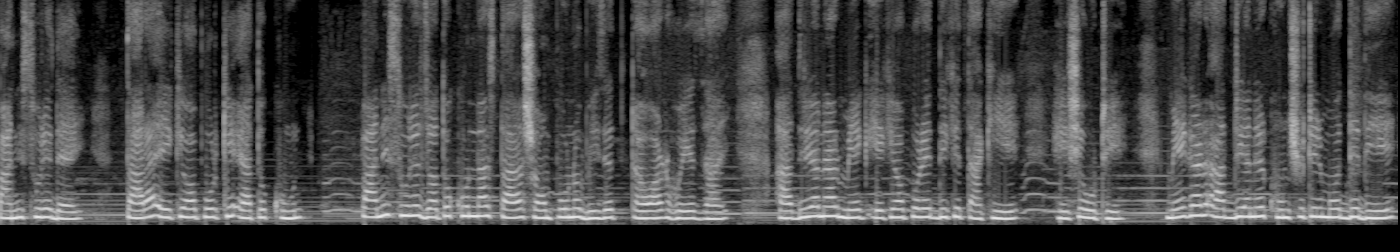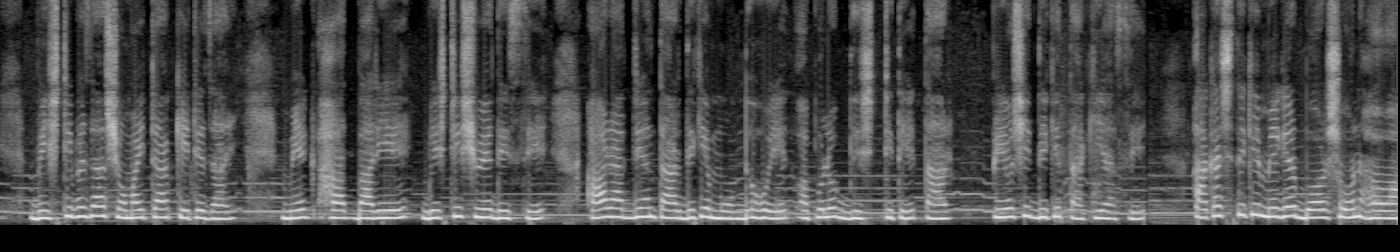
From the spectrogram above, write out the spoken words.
পানি ছুঁড়ে দেয়। তারা একে অপরকে এতক্ষণ পানি সুরে যতক্ষণ না তারা সম্পূর্ণ ভিজে টাওয়ার হয়ে যায়। আদ্রিয়ান আর মেঘ একে অপরের দিকে তাকিয়ে হেসে ওঠে। মেঘ আর আদ্রিয়ানের খুনসুটির মধ্যে দিয়ে বৃষ্টি ভেজার সময়টা কেটে যায়। মেঘ হাত বাড়িয়ে বৃষ্টি শুয়ে দিচ্ছে আর আদ্রিয়ান তার দিকে মুগ্ধ হয়ে অপলক দৃষ্টিতে তার প্রিয়সীর দিকে তাকিয়ে আছে। আকাশ থেকে মেঘের বর্ষণ হওয়া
